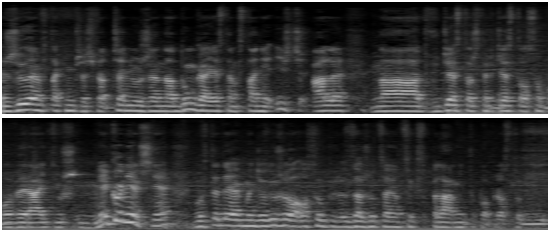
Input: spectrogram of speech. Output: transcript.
Żyłem w takim przeświadczeniu, że na Dunga jestem w stanie iść, ale na 20-40 osobowy rajd już niekoniecznie, bo wtedy jak będzie dużo osób zarzucających spelami, to po prostu mi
